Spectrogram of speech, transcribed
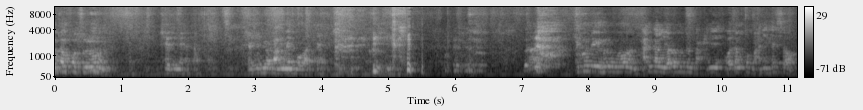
어장 버스는 재준이 하다. 재준이가 막낸 것 같아. 기본적인 흐름은 당장 여러분들 많이 어장법 많이 했어.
